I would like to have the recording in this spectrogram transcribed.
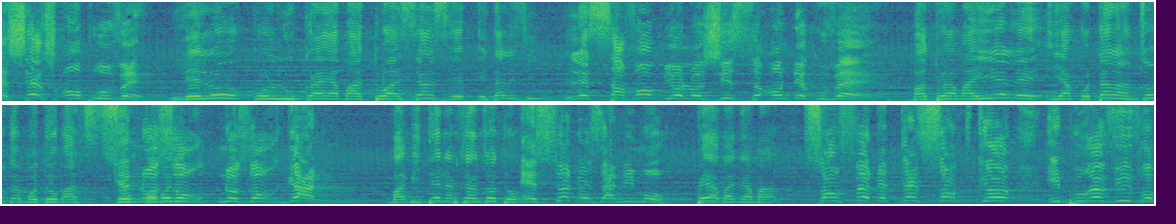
recherches ont prouvé. Les savants biologistes ont découvert que nos, or- nos organes et ceux des animaux sont faits de telle sorte qu'ils pourraient vivre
